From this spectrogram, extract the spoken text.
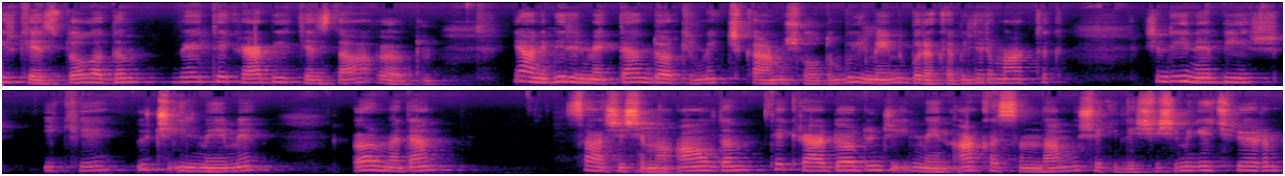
bir kez doladım ve tekrar bir kez daha ördüm. Yani bir ilmekten 4 ilmek çıkarmış oldum. Bu ilmeğimi bırakabilirim artık. Şimdi yine 1, 2, 3 ilmeğimi örmeden sağ şişimi aldım. Tekrar dördüncü ilmeğin arkasından bu şekilde şişimi geçiriyorum.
